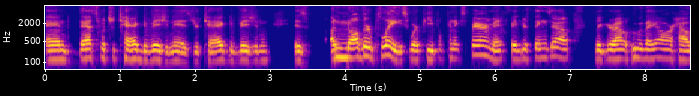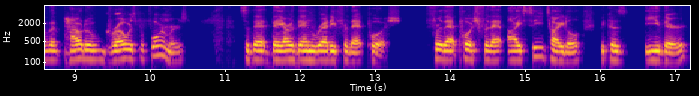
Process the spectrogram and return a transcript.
and that's what your tag division is. Your tag division is another place where people can experiment, figure things out, figure out who they are, how the how to grow as performers, so that they are then ready for that push, for that push for that IC title, because either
